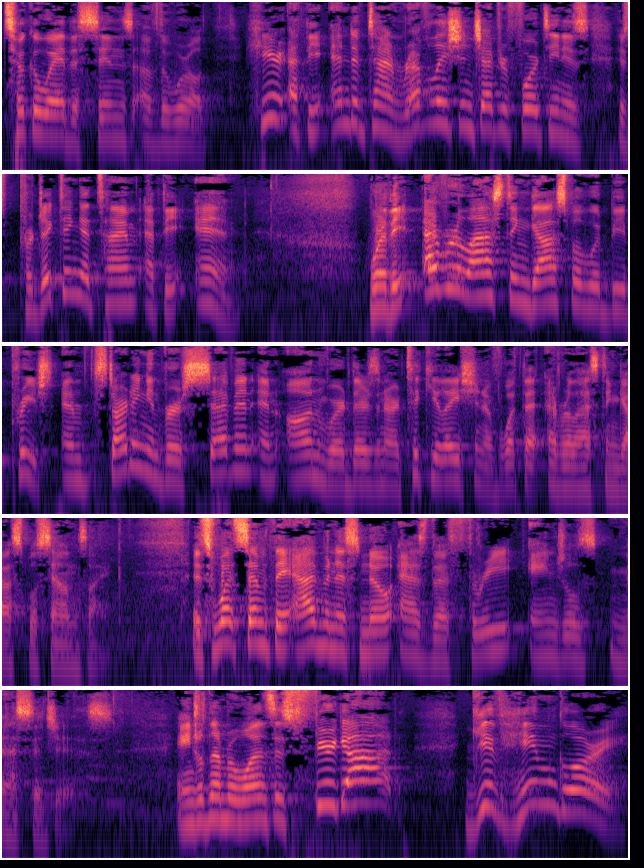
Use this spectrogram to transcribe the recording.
took away the sins of the world. Here at the end of time, Revelation chapter 14 is, is predicting a time at the end where the everlasting gospel would be preached. And starting in verse 7 and onward, there's an articulation of what that everlasting gospel sounds like. It's what Seventh day Adventists know as the three angels' messages. Angel number one says, Fear God. Give him glory,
